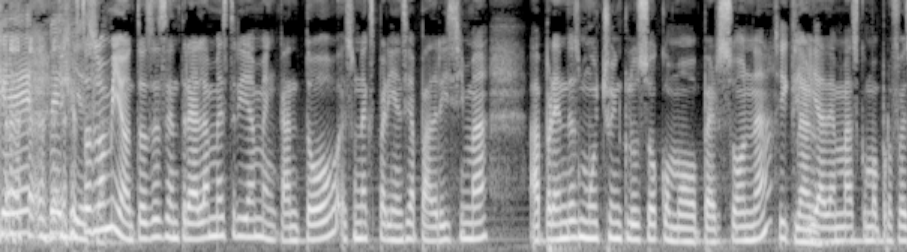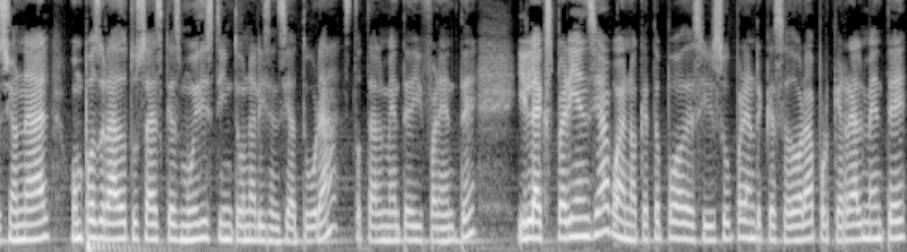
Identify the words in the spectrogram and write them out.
¡Qué Dije, esto es belleza! lo mío. Entonces entré a la maestría, me encantó, es una experiencia padrísima, aprendes mucho incluso como persona Sí, claro. y además como profesional. Un posgrado, tú sabes que es muy distinto a una licenciatura, es totalmente diferente. Y la experiencia, bueno, ¿qué te puedo decir? Súper enriquecedora porque realmente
